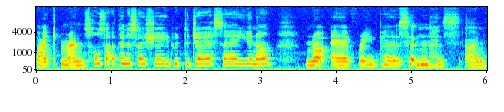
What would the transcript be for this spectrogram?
like mantles that have been associated with the JSA. You know, not every person that I'm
